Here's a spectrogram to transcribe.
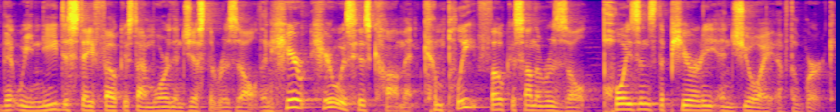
that we need to stay focused on more than just the result. And here here was his comment: complete focus on the result poisons the purity and joy of the work.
